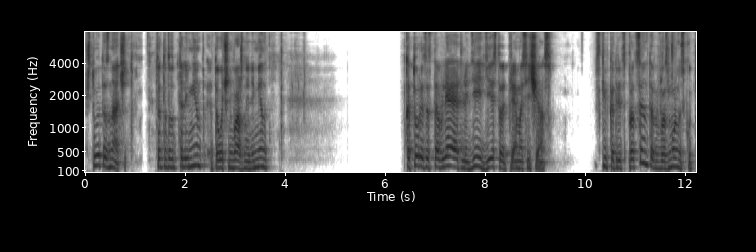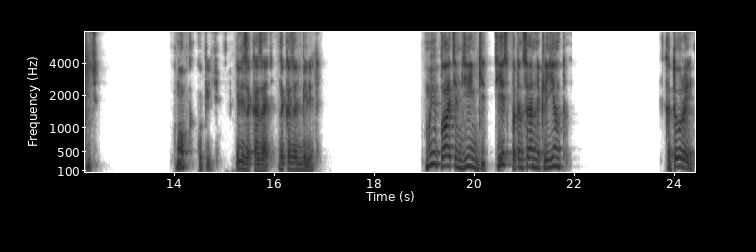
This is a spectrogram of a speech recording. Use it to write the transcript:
Что это значит? Вот этот вот элемент, это очень важный элемент, который заставляет людей действовать прямо сейчас. Скидка 30% и возможность купить. Кнопка «Купить» или «Заказать», «Заказать билет». Мы платим деньги. Есть потенциальный клиент, который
